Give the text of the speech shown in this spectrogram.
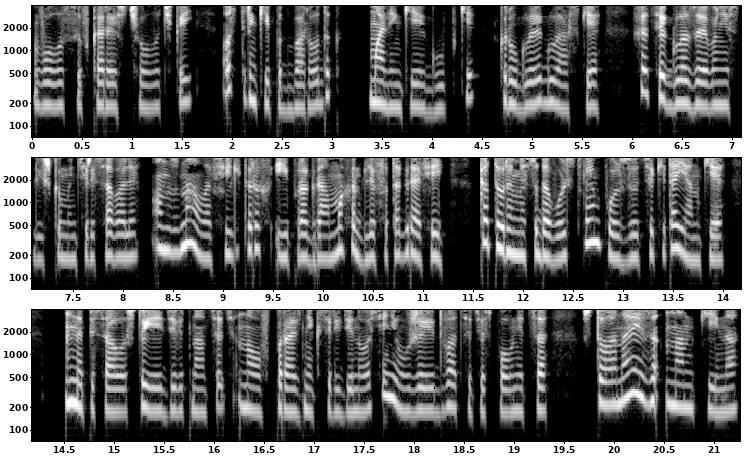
волосы в коре с челочкой, остренький подбородок, маленькие губки, круглые глазки. Хотя глаза его не слишком интересовали. Он знал о фильтрах и программах для фотографий, которыми с удовольствием пользуются китаянки — Написала, что ей 19, но в праздник середины осени уже и 20 исполнится, что она из Нанкина.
